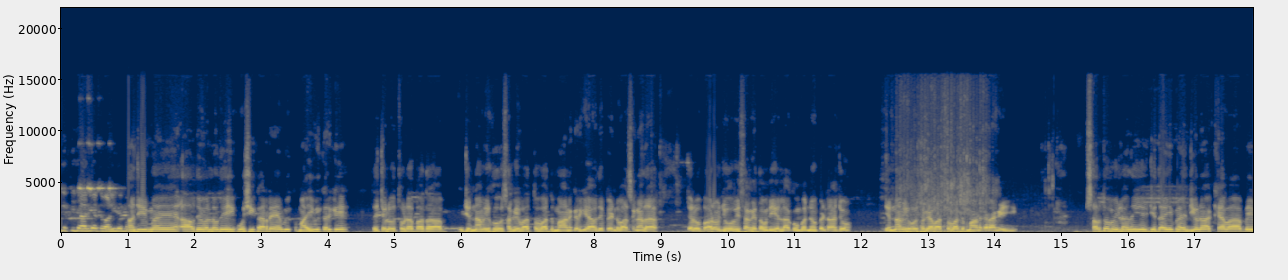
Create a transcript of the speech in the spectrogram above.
ਦਿੱਤੀ ਜਾ ਰਹੀ ਹੈ ਦੀਵਾਲੀ ਦੇ ਮੌਕੇ ਹਾਂਜੀ, ਮੈਂ ਆਪਦੇ ਵੱਲੋਂ ਤੇ ਇਹੀ ਕੋਸ਼ਿਸ਼ ਕਰ ਰਿਹਾ ਵੀ ਕਮਾਈ ਵੀ ਕਰੀਏ ਤੇ ਚਲੋ ਥੋੜਾ ਬਹੁਤਾ ਜਿੰਨਾ ਵੀ ਹੋ ਸਕੇ ਵੱਧ ਤੋਂ ਵੱਧ ਮਾਣ ਕਰੀਏ ਆਪਦੇ ਪਿੰਡ ਵਾਸੀਆਂ ਦਾ। ਚਲੋ ਬਾਹਰੋਂ ਜੋ ਵੀ ਸੰਗਤ ਆਉਂਦੀ ਹੈ ਲਾਗੋਂ ਬੰਨੋਂ ਪਿੰਡਾਂ ਚੋਂ, ਜਿੰਨਾ ਵੀ ਹੋ ਸਕਿਆ ਵੱਧ ਤੋਂ ਵੱਧ ਮਾਣ ਕਰਾਂਗੇ ਜੀ। ਸਭ ਤੋਂ ਪਹਿਲਾਂ ਤਾਂ ਇਹ ਜਿੱਦਾਂ ਹੀ ਭੈਣ ਜੀ ਉਹਨਾਂ ਆਖਿਆ ਵਾ ਵੀ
